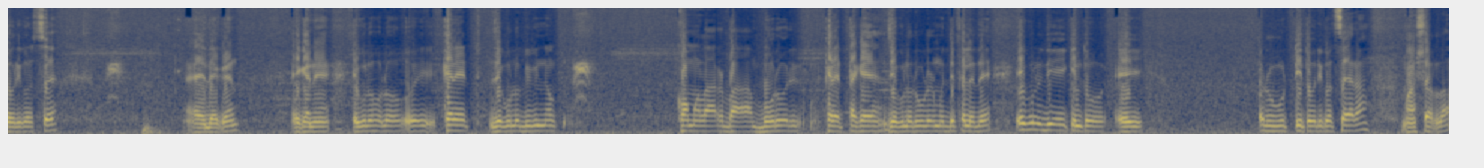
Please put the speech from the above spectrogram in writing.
তৈরি করছে। দেখেন, এখানে এগুলো হলো ওই ক্যারেট, যেগুলো বিভিন্ন কমলার বা বড়োর ক্যারেট থাকে, যেগুলো রোডের মধ্যে ফেলে দেয়, এগুলো দিয়েই কিন্তু এই রোবটটি তৈরি করছে এরা মাশাল্লাহ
